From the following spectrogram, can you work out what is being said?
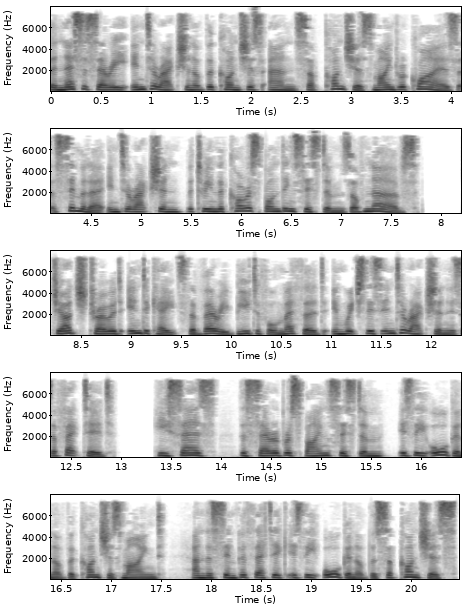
The necessary interaction of the conscious and subconscious mind requires a similar interaction between the corresponding systems of nerves. Judge Troward indicates the very beautiful method in which this interaction is effected. He says, the cerebrospinal system is the organ of the conscious mind, and the sympathetic is the organ of the subconscious.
